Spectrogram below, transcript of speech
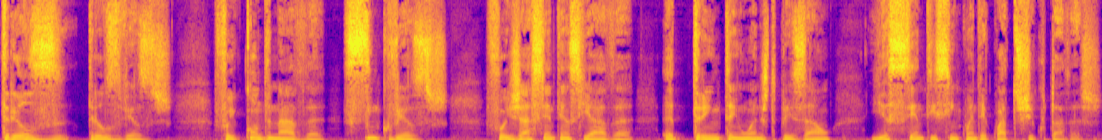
13, 13 vezes, foi condenada cinco vezes, foi já sentenciada a 31 anos de prisão e a 154 chicotadas.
